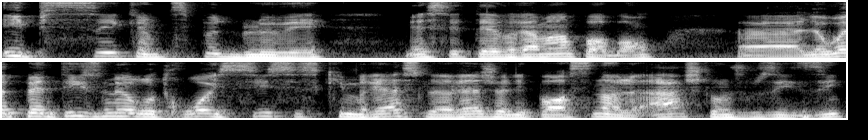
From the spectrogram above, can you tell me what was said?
épicé qu'un petit peu de bleuet. Mais c'était vraiment pas bon. le wet panties numéro 3 ici, c'est ce qui me reste. Le reste, je l'ai passé dans le hash, comme je vous ai dit.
